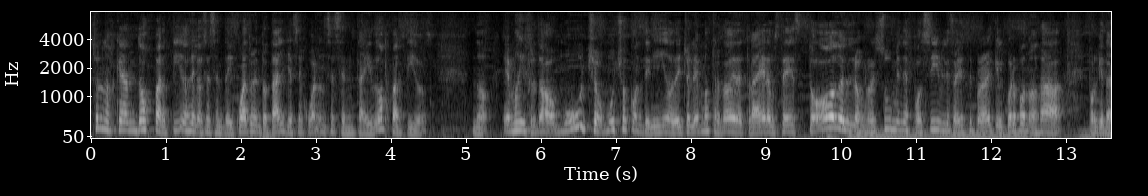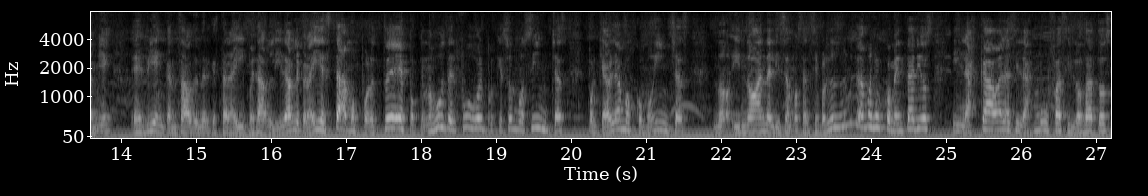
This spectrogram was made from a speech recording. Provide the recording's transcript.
solo nos quedan dos partidos de los 64 en total, ya se jugaron 62 partidos. No, hemos disfrutado mucho, mucho contenido. De hecho, le hemos tratado de traer a ustedes todos los resúmenes posibles a este programa que el cuerpo nos daba. Porque también es bien cansado tener que estar ahí, pues darle y darle. Pero ahí estamos por ustedes, porque nos gusta el fútbol, porque somos hinchas, porque hablamos como hinchas, ¿no? Y no analizamos al 100%. Simplemente damos los comentarios y las cábalas y las mufas y los datos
